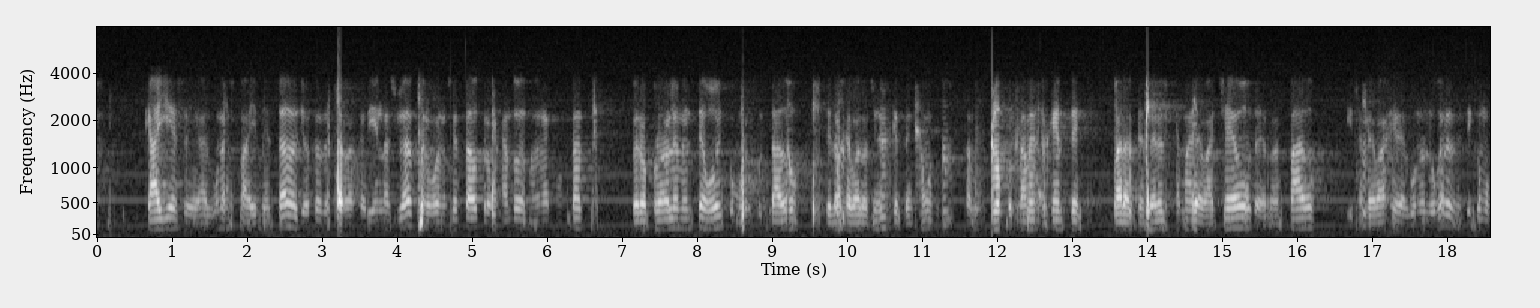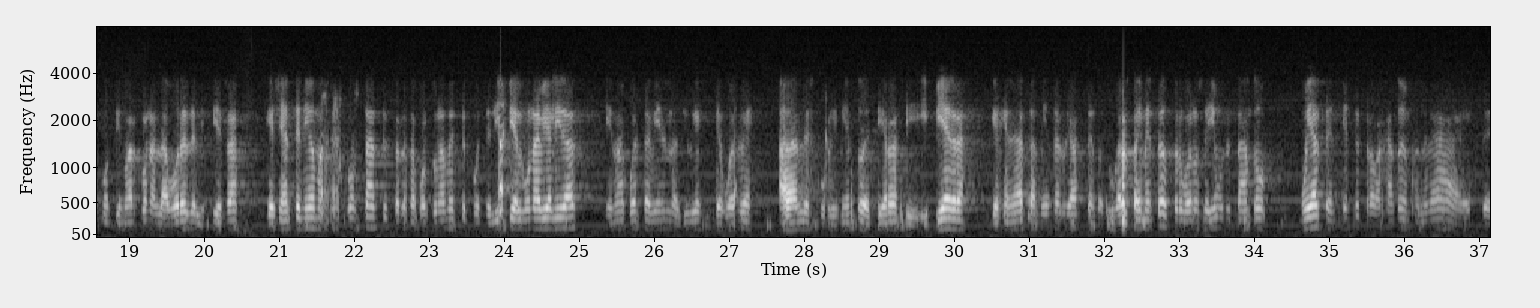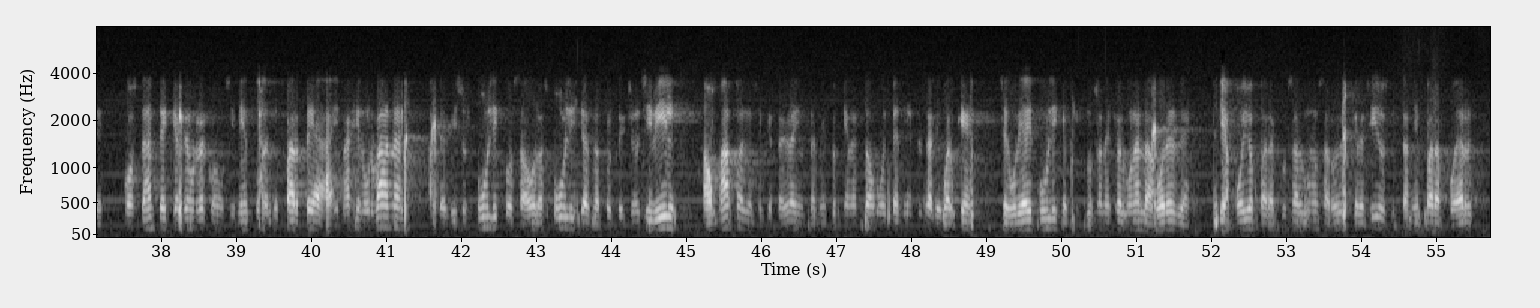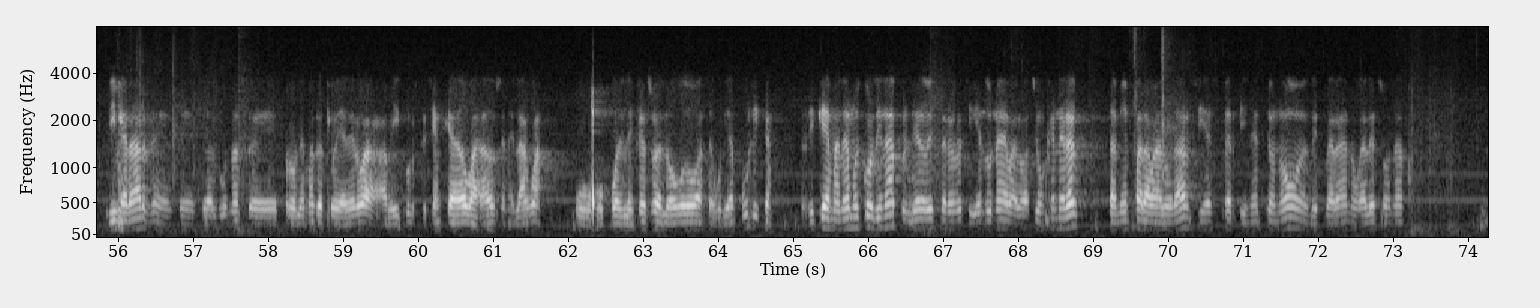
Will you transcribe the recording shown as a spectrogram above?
calles, eh, algunas pavimentadas y otras de terracería en la ciudad, pero bueno, se ha estado trabajando de manera constante, pero probablemente hoy como resultado de las evaluaciones que tengamos en el programa emergente para atender el tema de bacheo, de raspado, y se rebaje de algunos lugares, así como continuar con las labores de limpieza que se han tenido más constantes, pero desafortunadamente pues se limpia alguna vialidad y no da cuenta vienen las lluvias y se vuelve a darle escurrimiento de tierras y, piedra que genera también desgaste en los lugares pavimentados, pero bueno, seguimos estando muy al pendiente, trabajando de manera este, constante, hay que hacer un reconocimiento de parte a imagen urbana, a servicios públicos, a obras públicas, a protección civil, a mapa de Secretaría del Ayuntamiento que han estado muy pendientes, al igual que Seguridad y Pública, que incluso han hecho algunas labores de, apoyo para cruzar algunos arroyos crecidos y también para poder liberar de, algunos eh, problemas de atolladero a, vehículos que se han quedado varados en el agua o, por el exceso de lodo a seguridad pública. Así que de manera muy coordinada, pues el día de hoy estaré recibiendo una evaluación general también para valorar si es pertinente o no declarar a Nogales zona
